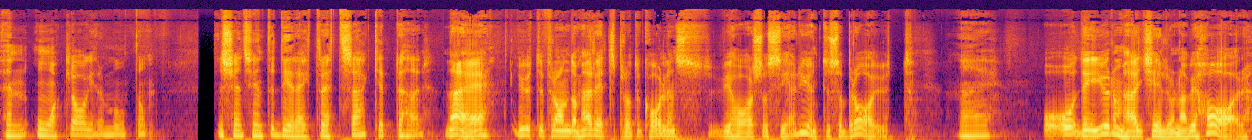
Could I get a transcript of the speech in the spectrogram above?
en åklagare mot dem. Det känns ju inte direkt rättssäkert det här. Nej, utifrån de här rättsprotokollen vi har så ser det ju inte så bra ut. Nej. Och det är ju de här källorna vi har.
